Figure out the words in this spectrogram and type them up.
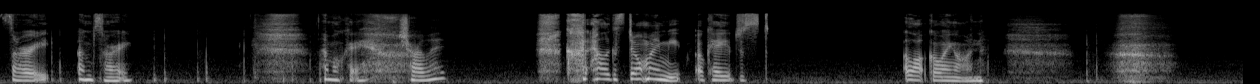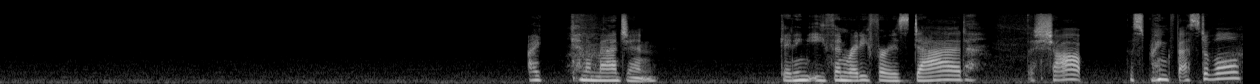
sorry. I'm sorry. I'm okay. Charlotte? God, Alex, don't mind me, okay? Just a lot going on. I can imagine. Getting Ethan ready for his dad, the shop, the spring festival.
